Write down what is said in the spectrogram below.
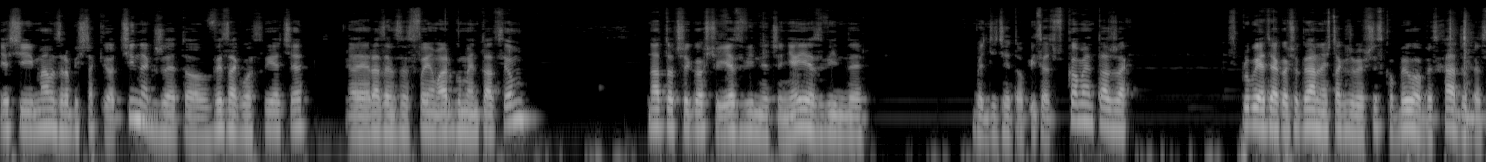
jeśli mam zrobić taki odcinek, że to wy zagłosujecie, razem ze swoją argumentacją na to, czy gościu jest winny, czy nie jest winny. Będziecie to pisać w komentarzach. Spróbuję to jakoś ogarnąć tak, żeby wszystko było bez hady, bez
